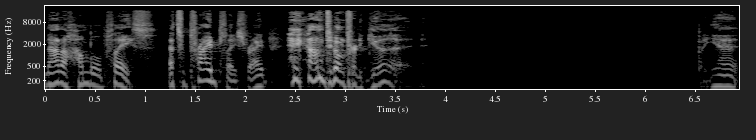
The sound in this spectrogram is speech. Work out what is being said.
not a humble place. That's a pride place, right? Hey, I'm doing pretty good. Yet,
